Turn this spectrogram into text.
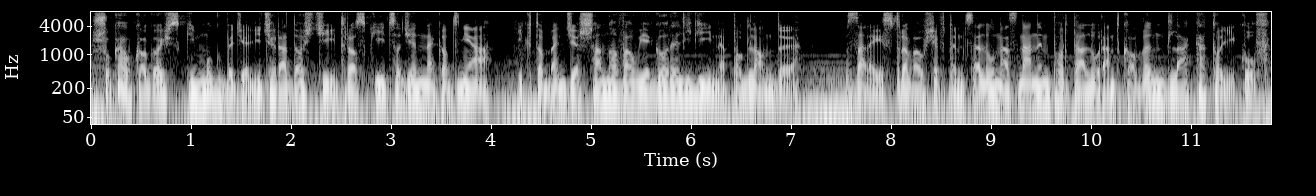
Szukał kogoś, z kim mógłby dzielić radości i troski codziennego dnia i kto będzie szanował jego religijne poglądy. Zarejestrował się w tym celu na znanym portalu randkowym dla katolików.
